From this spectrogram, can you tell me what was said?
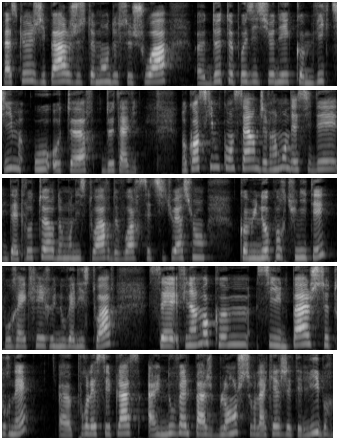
parce que j'y parle justement de ce choix euh, de te positionner comme victime ou auteur de ta vie. Donc en ce qui me concerne, j'ai vraiment décidé d'être l'auteur de mon histoire, de voir cette situation comme une opportunité pour réécrire une nouvelle histoire. C'est finalement comme si une page se tournait euh, pour laisser place à une nouvelle page blanche sur laquelle j'étais libre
